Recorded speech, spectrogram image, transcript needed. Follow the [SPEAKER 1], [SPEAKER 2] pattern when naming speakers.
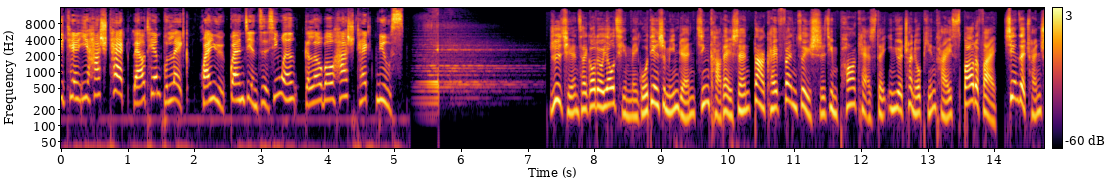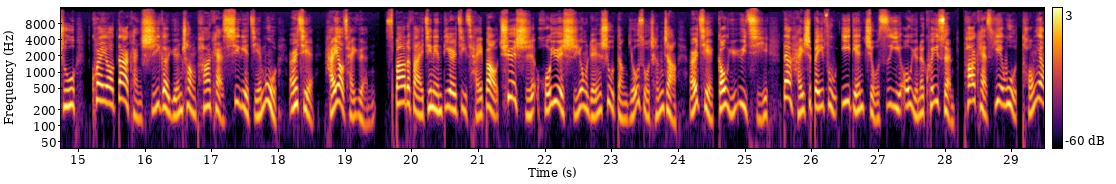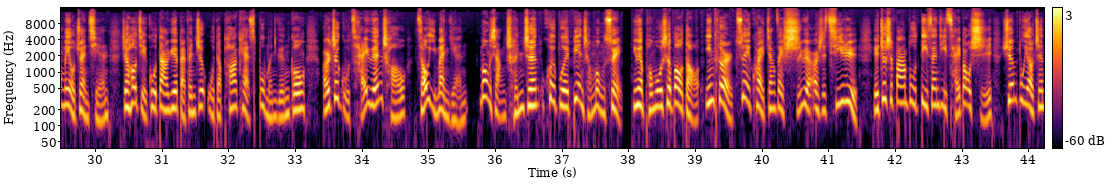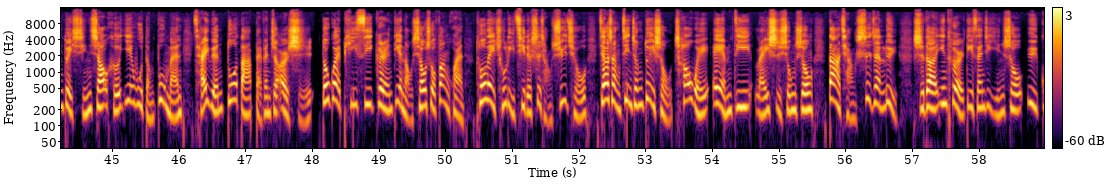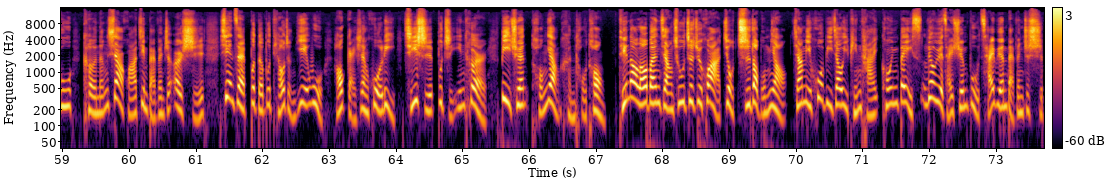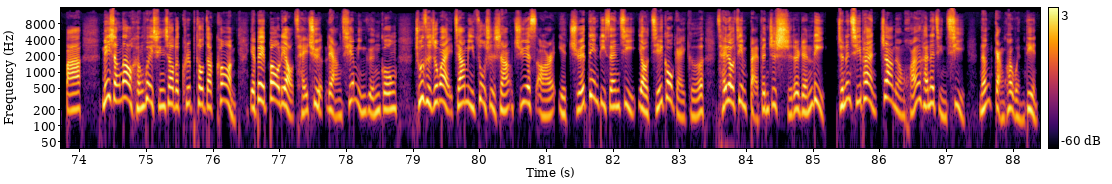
[SPEAKER 1] 一天一 hashtag 聊天不累，环宇关键字新闻 global hashtag news。
[SPEAKER 2] 日前才高调邀请美国电视名人金卡戴珊大开犯罪实境 Podcast 的音乐串流平台 Spotify，现在传出快要大砍十一个原创 Podcast 系列节目，而且还要裁员。Spotify 今年第二季财报确实活跃使用人数等有所成长，而且高于预期，但还是背负一点九四亿欧元的亏损。Podcast 业务同样没有赚钱，只好解雇大约百分之五的 Podcast 部门员工，而这股裁员潮早已蔓延。梦想成真会不会变成梦碎？因为彭博社报道，英特尔最快将在十月二十七日，也就是发布第三季财报时，宣布要针对行销和业务等部门裁员多达百分之二十。都怪 PC 个人电脑销售放缓，拖累处理器的市场需求，加上竞争对手超微 AMD 来势汹汹，大抢市占率，使得英特尔第三季营收预估可能下滑近百分之二十。现在不得不调整业务，好改善获利。其实不止英特尔，币圈同样很头痛。听到老板讲出这句话，就知道不妙。加密货币交易平台 Coinbase 六月才宣布裁员百分之十八，没想到很会行销的 Crypto.com 也被爆料裁去两千名员工。除此之外，加密做市商 GSR 也决定第三季要结构改革，裁掉近百分之十的人力。只能期盼乍暖还寒的景气能赶快稳定。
